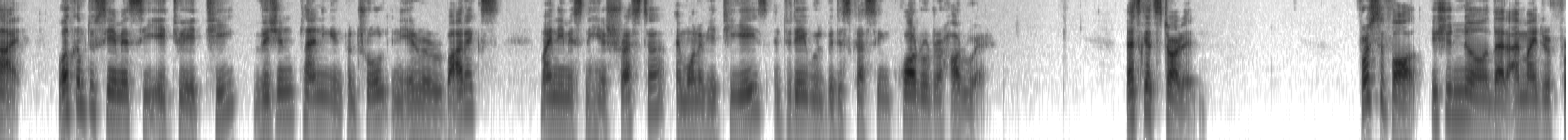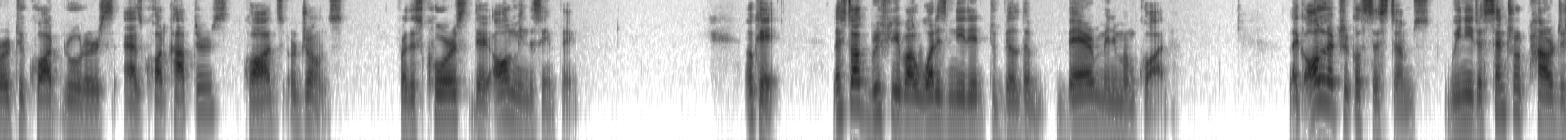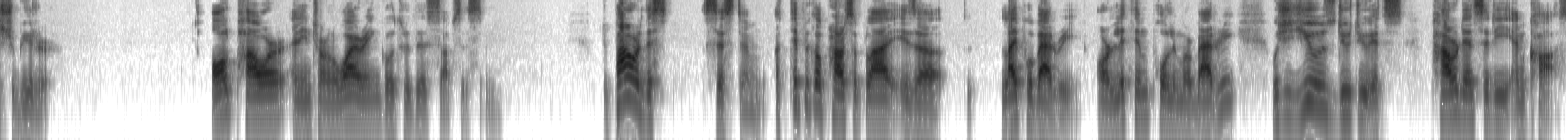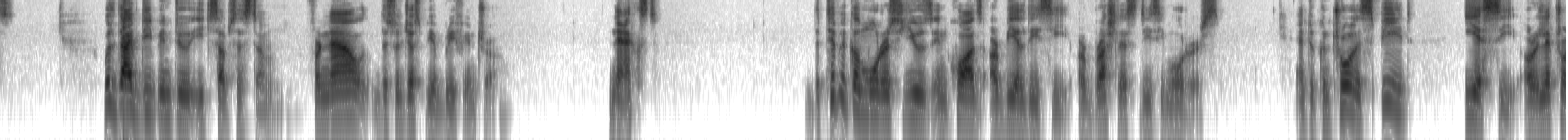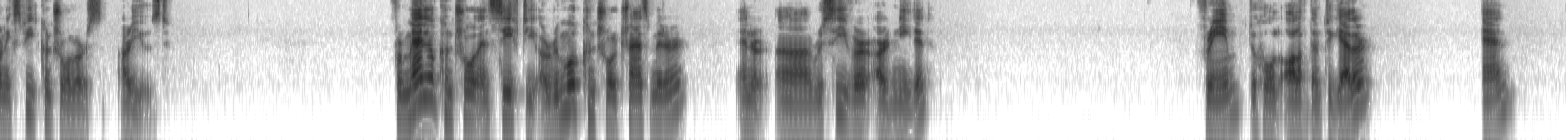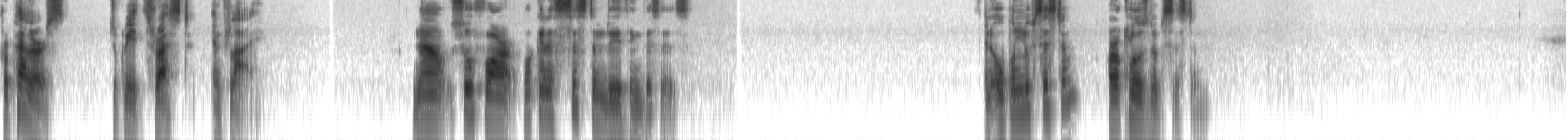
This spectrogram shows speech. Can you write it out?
Hi, welcome to CMSC 828T, Vision, Planning and Control in Aerial Robotics. My name is Nihir Shrestha. I'm one of your TAs and today we'll be discussing quad rotor hardware. Let's get started. First of all, you should know that I might refer to quad rotors as quadcopters, quads, or drones. For this course, they all mean the same thing. Okay, let's talk briefly about what is needed to build a bare minimum quad. Like all electrical systems, we need a central power distributor. All power and internal wiring go through this subsystem. To power this system, a typical power supply is a LiPo battery or lithium polymer battery, which is used due to its power density and cost. We'll dive deep into each subsystem. For now, this will just be a brief intro. Next, the typical motors used in quads are BLDC or brushless DC motors. And to control its speed, ESC or electronic speed controllers are used. For manual control and safety, a remote control transmitter and uh, receiver are needed. Frame to hold all of them together and propellers to create thrust and fly. Now, so far, what kind of system do you think this is? An open loop system or a closed loop system?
